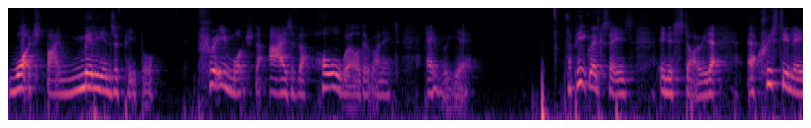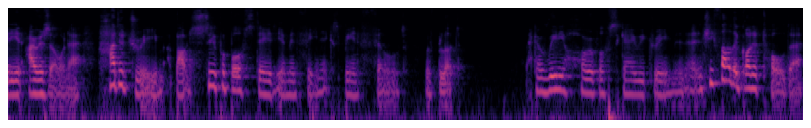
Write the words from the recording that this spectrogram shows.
watched by millions of people. Pretty much the eyes of the whole world are on it every year. So Pete Greig says in his story that a Christian lady in Arizona had a dream about the Super Bowl stadium in Phoenix being filled with blood. Like a really horrible, scary dream. And she felt that God had told her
